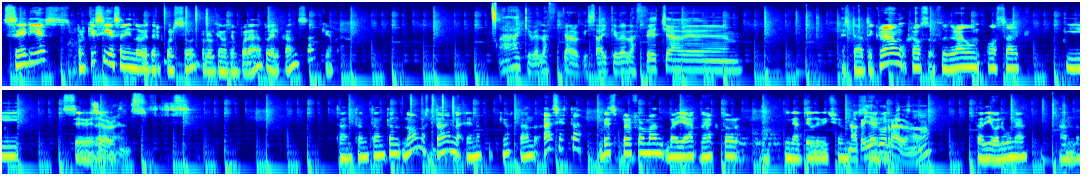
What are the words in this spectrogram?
series. ¿Por qué sigue saliendo Better Call Saul por la última temporada? ¿Todo alcanza? Qué. Ah, hay que ver las. Claro, quizá hay que ver las fechas de. Está The Crown, House of the Dragon, Ozark y Severance. Tan, tan, tan, tan. No, no está. No, ¿Qué no está Ah, sí está. Best Performance by an Actor in a Television. No, acá hay algo raro, ¿no? Está Diego Luna. Ando.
